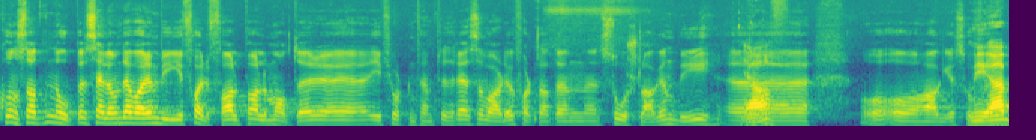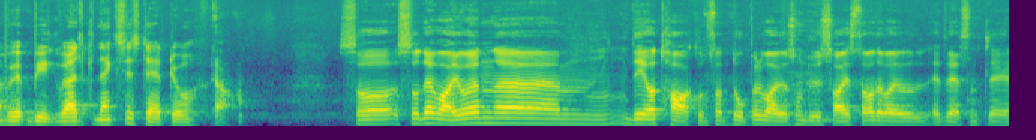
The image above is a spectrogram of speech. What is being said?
Konstantinopel, selv om det var en by i forfall på alle måter i 1453, så var det jo fortsatt en storslagen by. Ja. Og, og Mye av byggverkene eksisterte jo. Ja. Så, så, det var jo en eh, Det å ta Konstantinopel var jo, som du sa i stad, det var jo et vesentlig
